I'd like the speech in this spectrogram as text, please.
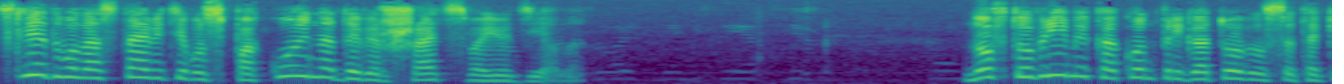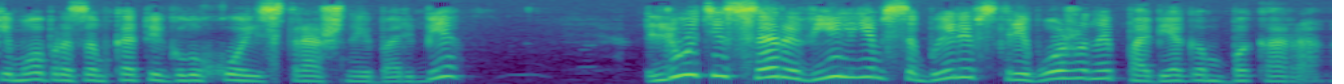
следовало оставить его спокойно довершать свое дело. Но в то время, как он приготовился таким образом к этой глухой и страшной борьбе, люди сэра Вильямса были встревожены побегом Бакара.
